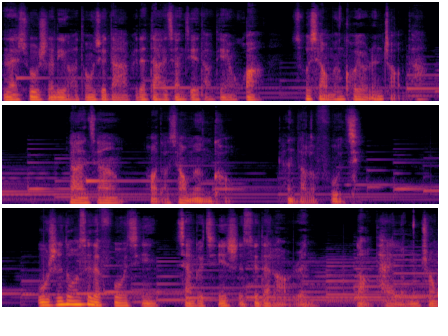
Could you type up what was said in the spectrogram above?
正在宿舍里和同学打牌的大江接到电话，说校门口有人找他。大江跑到校门口，看到了父亲。五十多岁的父亲像个七十岁的老人，老态龙钟，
